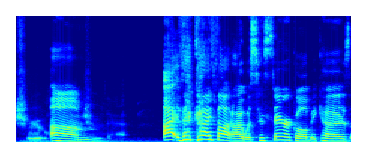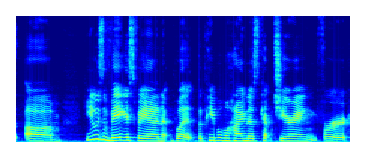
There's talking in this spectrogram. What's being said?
true. um, true that. I that guy thought I was hysterical because um he was a Vegas fan, but the people behind us kept cheering for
